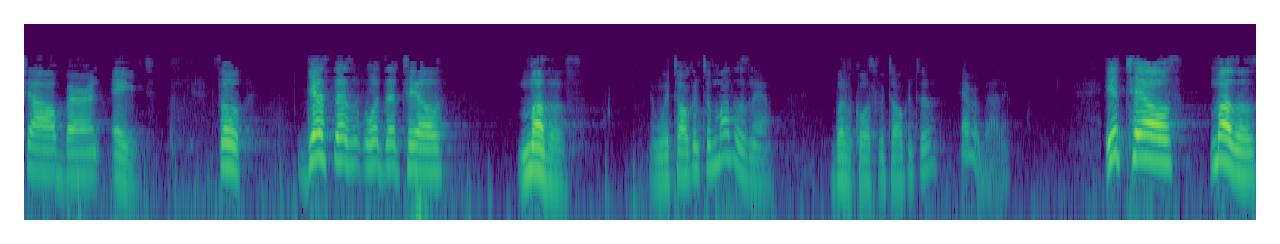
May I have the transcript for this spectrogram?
childbearing age. So, guess that's what that tells mothers. And we're talking to mothers now. But of course, we're talking to everybody. It tells mothers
